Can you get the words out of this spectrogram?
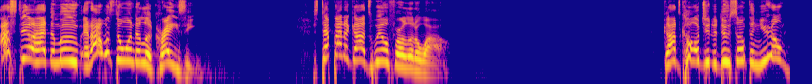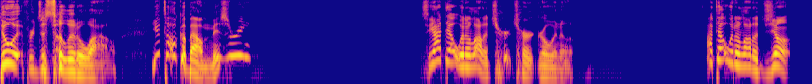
I still had to move, and I was the one to look crazy. Step out of God's will for a little while. God's called you to do something, you don't do it for just a little while. You talk about misery. See, I dealt with a lot of church hurt growing up. I dealt with a lot of junk.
